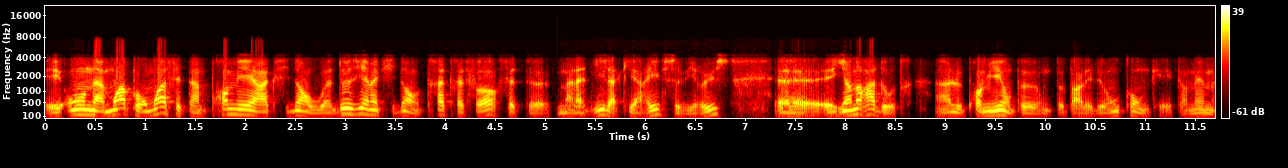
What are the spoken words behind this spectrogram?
Et on a, moi, pour moi, c'est un premier accident ou un deuxième accident très très fort, cette euh, maladie là qui arrive, ce virus. Euh, et il y en aura d'autres. Hein. Le premier, on peut parler de Hong Kong, qui est quand même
